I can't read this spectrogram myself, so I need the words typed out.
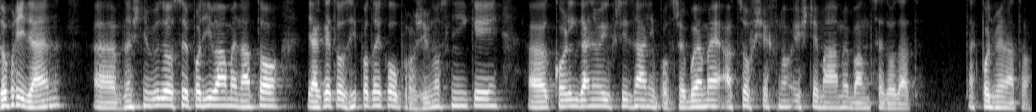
Dobrý den. V dnešním videu se podíváme na to, jak je to s hypotékou pro živnostníky, kolik daňových přiznání potřebujeme a co všechno ještě máme bance dodat. Tak pojďme na to.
